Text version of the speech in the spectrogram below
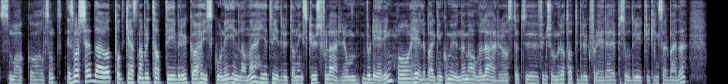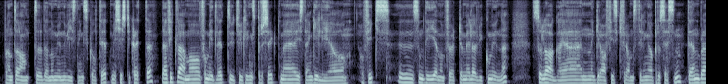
smak og alt sånt. Det som har skjedd, er jo at podkasten har blitt tatt i bruk av Høgskolen i Innlandet i et videreutdanningskurs for lærere om vurdering, og hele Bergen kommune med alle lærere og støttefunksjoner har tatt i bruk flere episoder i utviklingsarbeidet, blant annet den om undervisningskvalitet med Kirsti Klette. Der fikk være med å formidle et utviklingsprosjekt med Øystein Gilje og og Fiks, eh, som de gjennomførte med Larvik kommune, så laga jeg en grafisk framstilling av prosessen. Den ble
